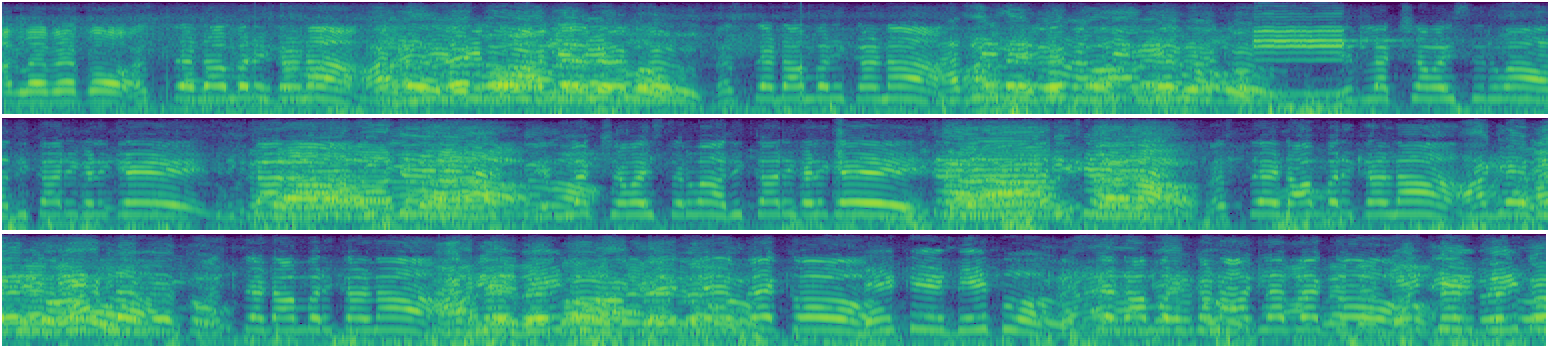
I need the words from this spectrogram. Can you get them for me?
ಆಗ್ಲೇಬೇಕು ರಸ್ತೆ ಡಾಂಬರೀಕರಣ. ರಸ್ತೆ ಡಾಂಬರೀಕರಣ. ನಿರ್ಲಕ್ಷ್ಯ ವಹಿಸಿರುವ ಅಧಿಕಾರಿಗಳಿಗೆ. ನಿರ್ಲಕ್ಷ್ಯ ವಹಿಸಿರುವ ಅಧಿಕಾರಿಗಳಿಗೆ. ರಸ್ತೆ ಡಾಂಬರೀಕರಣ. ರಸ್ತೆ ಡಾಂಬರೀಕರಣ. ಬೇಕು ರಸ್ತೆ ಡಾಂಬರೀಕರಣ ಆಗ್ಲೇಬೇಕು ಬೇಕೇ ಬೇಕು ಬೇಕೇ ಬೇಕು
